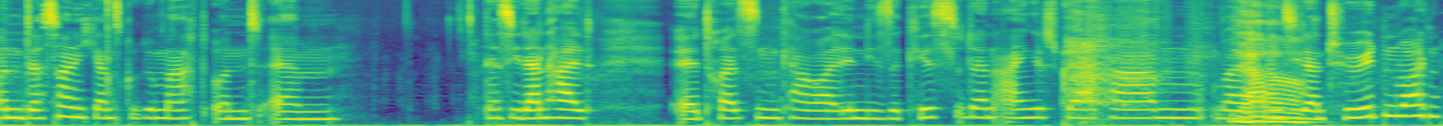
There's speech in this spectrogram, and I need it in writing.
Und das fand ich ganz gut gemacht. Und ähm, dass sie dann halt äh, trotzdem Carol in diese Kiste dann eingesperrt haben weil, Ja. und sie dann töten wollten,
